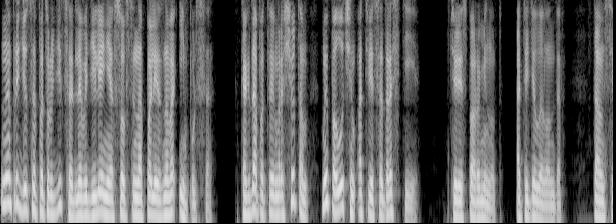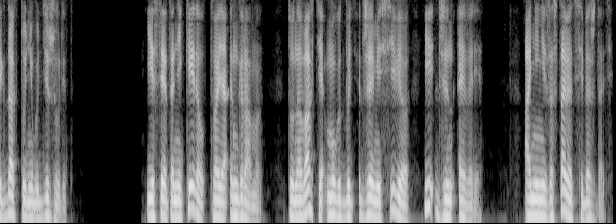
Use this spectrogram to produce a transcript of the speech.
Нам придется потрудиться для выделения собственно полезного импульса. Когда, по твоим расчетам, мы получим ответ с Адрастии? Через пару минут, ответил Эллендер. Там всегда кто-нибудь дежурит. Если это не Кэрол, твоя энграмма, то на вахте могут быть Джемми Сивио и Джин Эвери. Они не заставят себя ждать.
